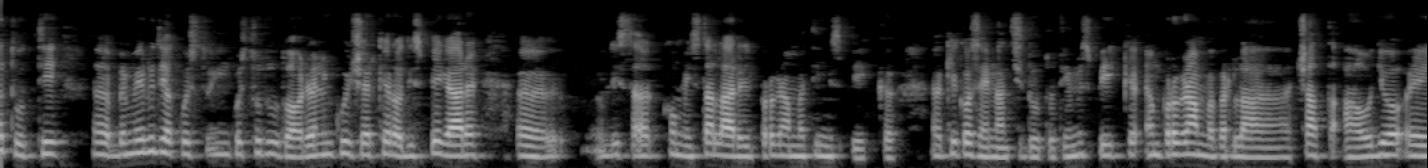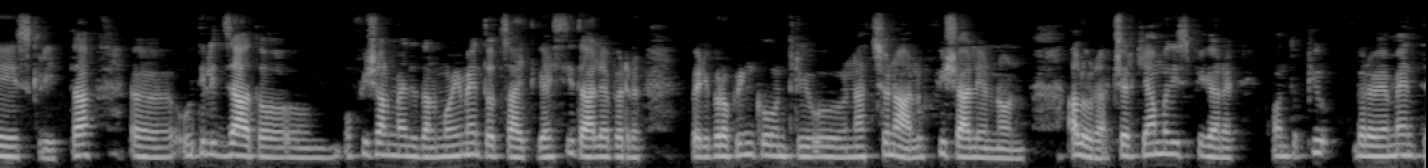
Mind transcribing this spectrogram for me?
a tutti, eh, benvenuti questo, in questo tutorial in cui cercherò di spiegare eh, come installare il programma TeamSpeak. Eh, che cos'è innanzitutto TeamSpeak? È un programma per la chat audio e scritta eh, utilizzato ufficialmente dal movimento Zeitgeist Italia per, per i propri incontri nazionali, ufficiali e non. Allora, cerchiamo di spiegare quanto più brevemente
